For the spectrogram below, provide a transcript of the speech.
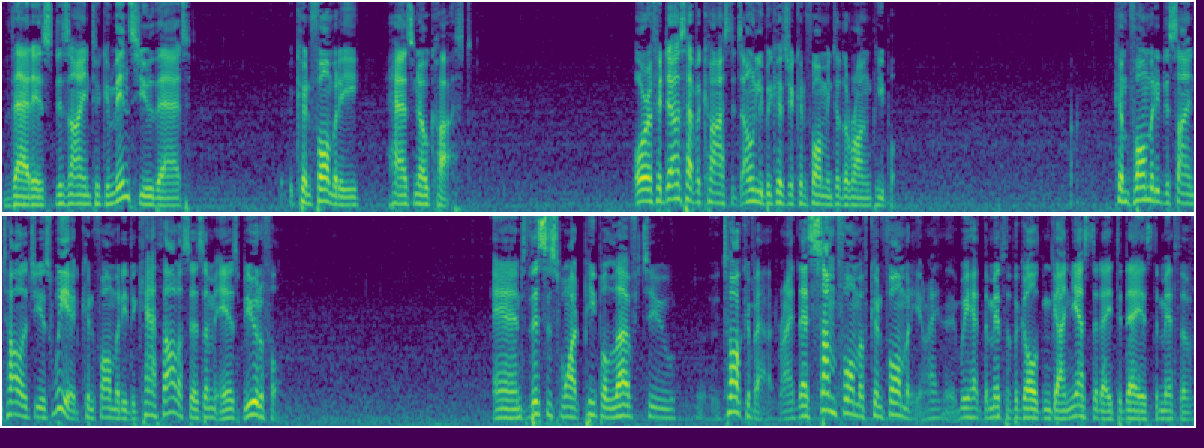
that is designed to convince you that conformity has no cost. Or if it does have a cost, it's only because you're conforming to the wrong people conformity to Scientology is weird, conformity to Catholicism is beautiful. And this is what people love to talk about, right? There's some form of conformity, right? We had the myth of the golden gun yesterday. Today is the myth of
